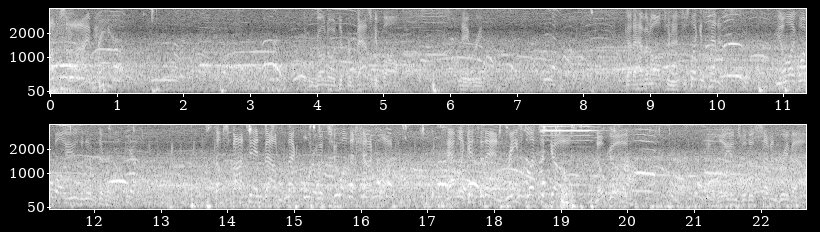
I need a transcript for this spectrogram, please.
Upside Man, We're going to a different basketball, Avery. Got to have an alternate, just like in tennis. You don't like one ball, you use a different one. yeah. Tough spot to inbound from that corner with two on the shot clock. Hamlet gets it in. Reese lets it go. No good. Williams with his seventh rebound.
